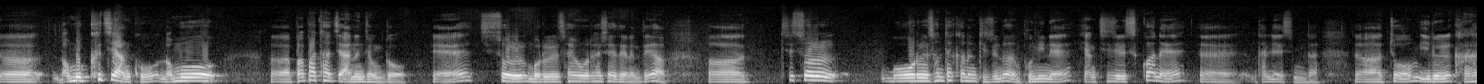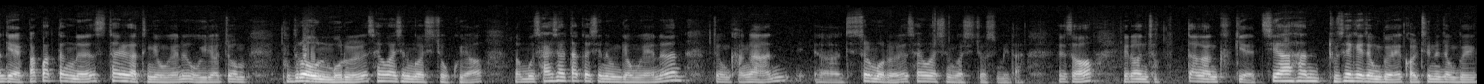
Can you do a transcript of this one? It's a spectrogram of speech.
어, 너무 크지 않고 너무 어, 빳빳하지 않은 정도의 칫솔모를 사용을 하셔야 되는데요. 어, 칫솔 모를 선택하는 기준은 본인의 양치질 습관에 에, 달려 있습니다. 어, 좀 이를 강하게 빡빡 닦는 스타일 같은 경우에는 오히려 좀 부드러운 모를 사용하시는 것이 좋고요. 너무 살살 닦으시는 경우에는 좀 강한 어, 칫솔모를 사용하시는 것이 좋습니다. 그래서 이런 적당한 크기의 치아 한 두세 개 정도에 걸치는 정도의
